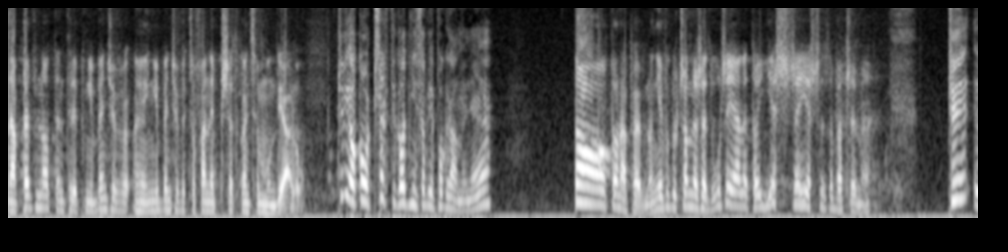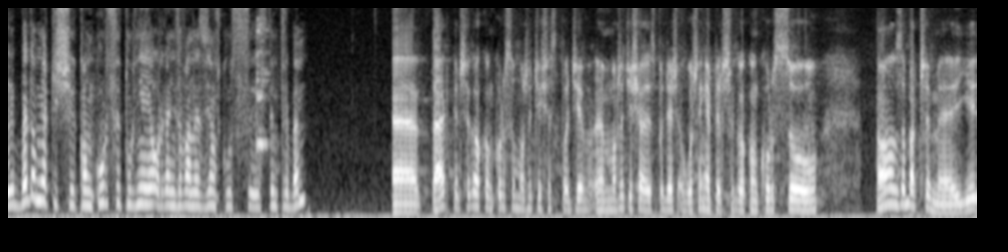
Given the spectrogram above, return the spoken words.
na pewno ten tryb nie będzie, e, nie będzie wycofany przed końcem mundialu. Czyli około 3 tygodni sobie pogramy, nie? No, to na pewno. Niewykluczone, że dłużej, ale to jeszcze, jeszcze zobaczymy. Czy y, będą jakieś konkursy, turnieje organizowane w związku z, z tym trybem? E, tak, pierwszego konkursu możecie się, e, możecie się spodziewać ogłoszenia pierwszego konkursu. No, zobaczymy. Je-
